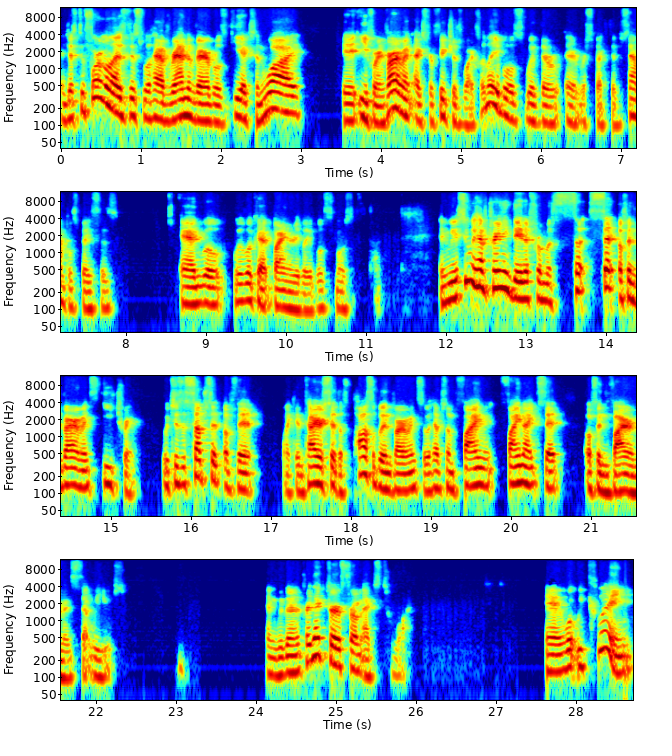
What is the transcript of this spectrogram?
And just to formalize this, we'll have random variables ex and y, e for environment, x for features, y for labels with their uh, respective sample spaces. And we'll, we'll look at binary labels most of the time. And we assume we have training data from a set of environments, E train, which is a subset of the like entire set of possible environments. So we have some fine, finite set of environments that we use. And we learn a predictor from X to Y. And what we claim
